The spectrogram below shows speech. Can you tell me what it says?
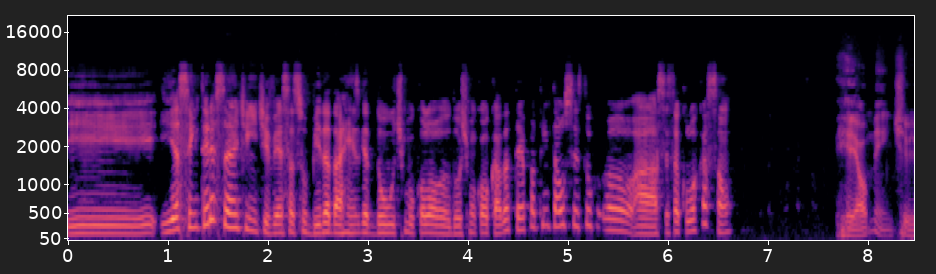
e ia ser interessante a gente ver essa subida da Rensga do último, do último colocado até para tentar o sexto, a sexta colocação. Realmente,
